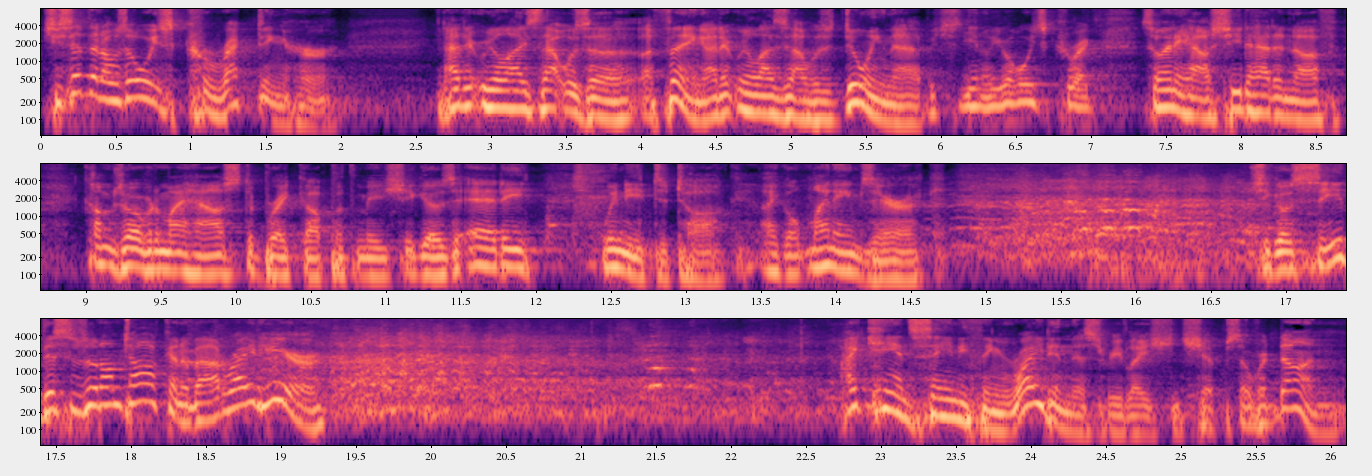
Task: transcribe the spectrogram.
She said that I was always correcting her. And I didn't realize that was a, a thing. I didn't realize I was doing that. But, she, you know, you're always correct. So, anyhow, she'd had enough, comes over to my house to break up with me. She goes, Eddie, we need to talk. I go, My name's Eric. She goes, See, this is what I'm talking about right here. I can't say anything right in this relationship, so we're done.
